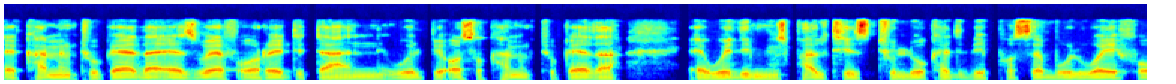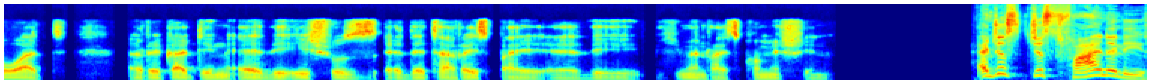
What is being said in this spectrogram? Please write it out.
uh, coming together as we have already done. We'll be also coming together uh, with the municipalities to look at the possible way forward regarding uh, the issues uh, that are raised by uh, the Human Rights Commission. And just, just finally,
